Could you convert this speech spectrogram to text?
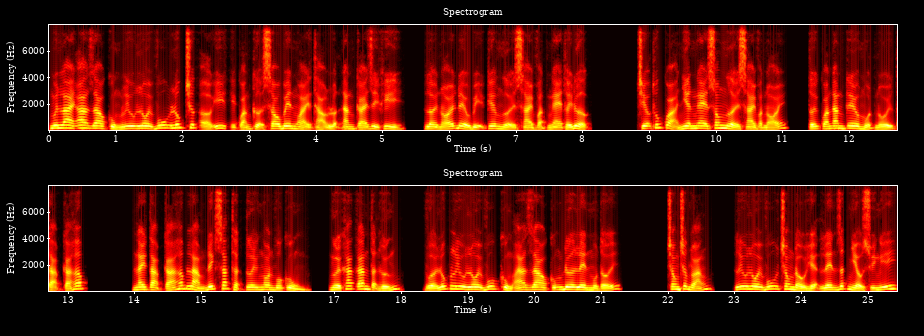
Nguyên lai like A Giao cùng Lưu Lôi Vũ lúc trước ở y thì quán cửa sau bên ngoài thảo luận ăn cái gì khi, lời nói đều bị kia người sai vật nghe thấy được. Triệu thúc quả nhiên nghe xong người sai vật nói, tới quán ăn kêu một nồi tạp cá hấp. Nay tạp cá hấp làm đích xác thật tươi ngon vô cùng, người khác ăn tận hứng, vừa lúc Lưu Lôi Vũ cùng A Giao cũng đưa lên môn tới. Trong chấp nhoáng Lưu Lôi Vũ trong đầu hiện lên rất nhiều suy nghĩ.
